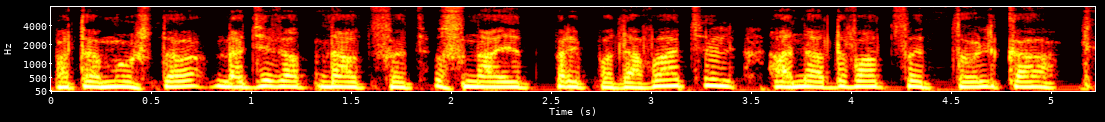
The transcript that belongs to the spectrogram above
потому что на 19 знает преподаватель, а на 20 только...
